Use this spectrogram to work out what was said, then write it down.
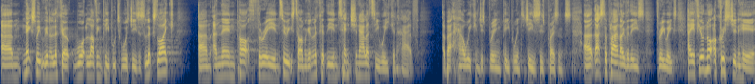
Um, next week, we're going to look at what loving people towards Jesus looks like. Um, and then, part three, in two weeks' time, we're going to look at the intentionality we can have about how we can just bring people into Jesus' presence. Uh, that's the plan over these three weeks. Hey, if you're not a Christian here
